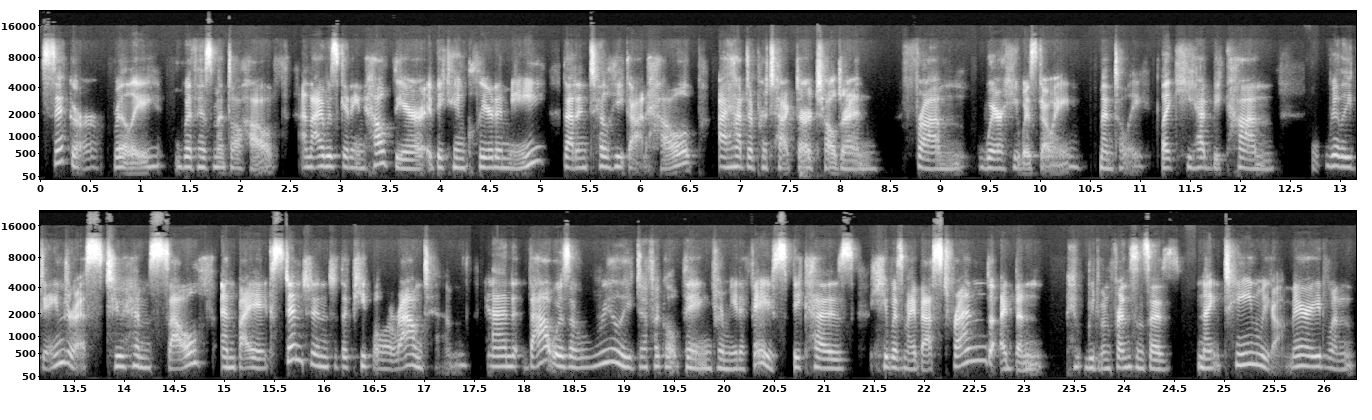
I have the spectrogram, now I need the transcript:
sicker, really, with his mental health, and I was getting healthier, it became clear to me that until he got help, I had to protect our children from where he was going mentally. Like he had become really dangerous to himself and by extension to the people around him. And that was a really difficult thing for me to face because he was my best friend. I'd been, we'd been friends since I was 19. We got married when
